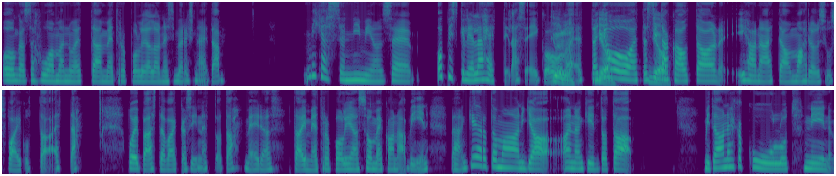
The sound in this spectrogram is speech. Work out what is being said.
olen kanssa huomannut, että Metropolialla on esimerkiksi näitä, mikä sen nimi on se, opiskelijalähettiläs, eikö Kyllä, ole? Että joo, joo että sitä joo. kautta on ihanaa, että on mahdollisuus vaikuttaa, että voi päästä vaikka sinne tota meidän tai Metropolian somekanaviin vähän kertomaan ja ainakin tota, mitä on ehkä kuullut, niin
